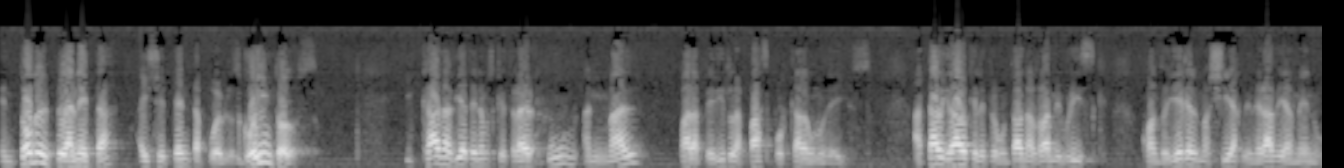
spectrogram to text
En todo el planeta hay 70 pueblos, Goim todos. Y cada día tenemos que traer un animal para pedir la paz por cada uno de ellos. A tal grado que le preguntaron al Rami Brisk, cuando llegue el Mashiach de Amenu,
